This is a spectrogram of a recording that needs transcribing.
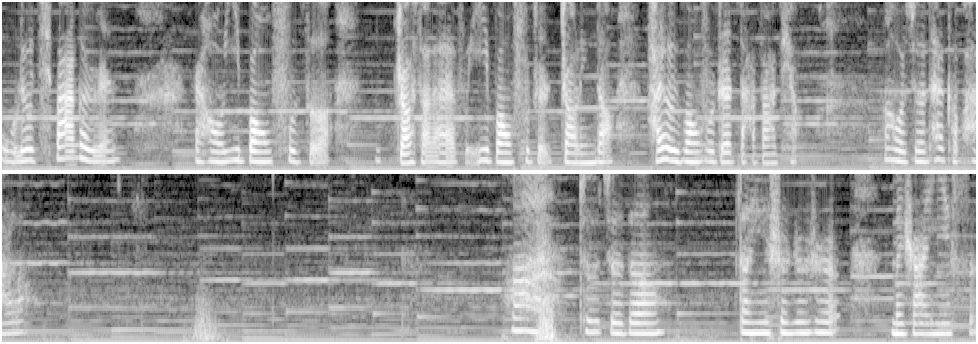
五六七八个人，然后一帮负责找小大夫，一帮负责找领导，还有一帮负责打砸抢，啊，我觉得太可怕了，啊，就觉得当医生真是没啥意思，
